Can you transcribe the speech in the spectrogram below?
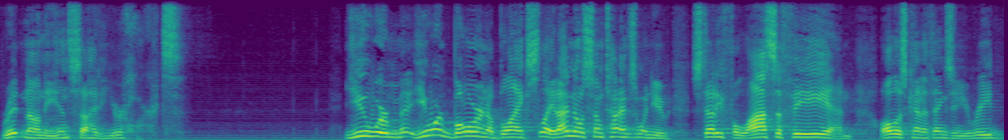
written on the inside of your hearts. You, were, you weren't born a blank slate. I know sometimes when you study philosophy and all those kind of things and you read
